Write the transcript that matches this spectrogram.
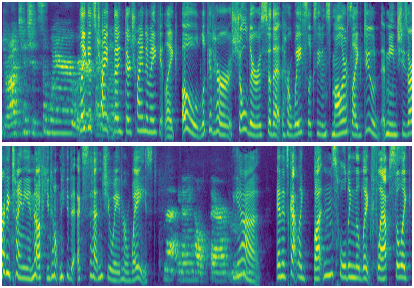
draw attention somewhere. Where, like it's trying, like they're trying to make it like, oh, look at her shoulders so that her waist looks even smaller. It's like, dude, I mean, she's already tiny enough. You don't need to accentuate her waist. Not need any help there. Mm-hmm. Yeah, and it's got like buttons holding the like flaps so like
